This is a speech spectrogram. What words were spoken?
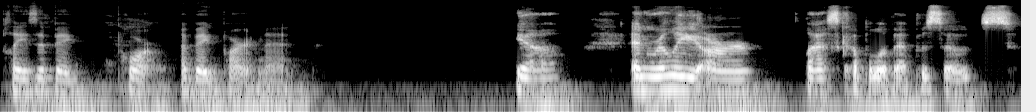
plays a big part a big part in it Yeah. And really, our last couple of episodes,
